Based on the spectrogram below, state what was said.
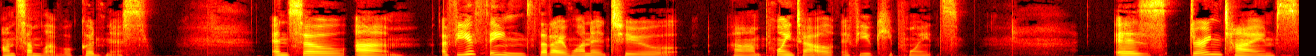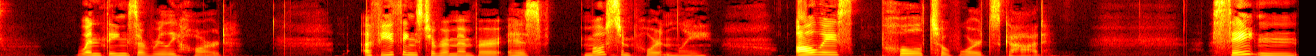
on some level, goodness. And so, um, a few things that I wanted to um, point out, a few key points is during times when things are really hard. A few things to remember is most importantly, always pull towards God. Satan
